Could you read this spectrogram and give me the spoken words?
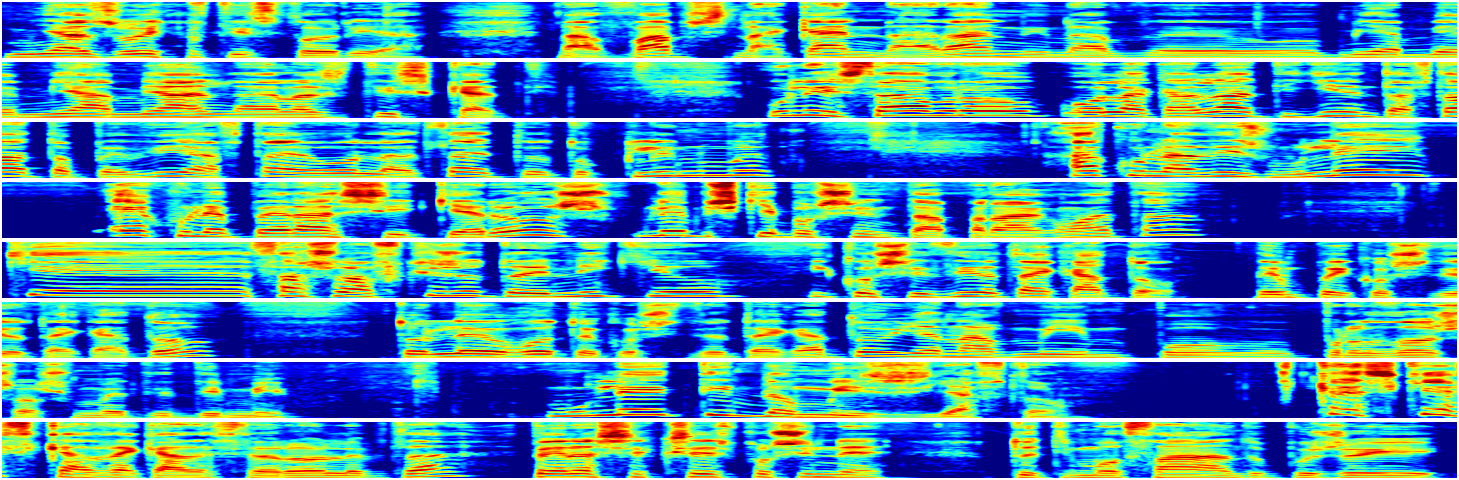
Μια ζωή αυτή η ιστορία. Να βάψει, να κάνει, να ράνει, να, ε, μια, μια, μια, μια, να αναζητήσει κάτι. Μου λέει Σταύρο, όλα καλά, τι γίνεται αυτά, τα παιδιά αυτά, όλα αυτά, το, το κλείνουμε. Άκου να δεις, μου λέει, έχουν περάσει καιρός, βλέπεις και πώς είναι τα πράγματα και θα σου αυξήσω το ενίκιο 22%. Δεν μου είπε 22%, το λέω εγώ το 22% για να μην προδώσω ας πούμε την τιμή. Μου λέει τι νομίζεις γι' αυτό; Σκέφτηκα 10 δευτερόλεπτα. Πέρασε, ξέρεις πώς είναι το τιμοθάνατο που η ζωή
